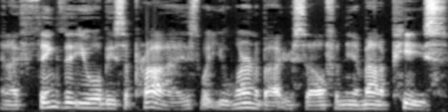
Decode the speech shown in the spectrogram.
And I think that you will be surprised what you learn about yourself and the amount of peace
